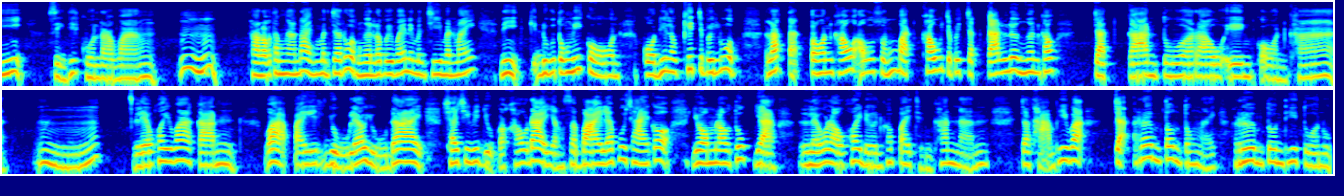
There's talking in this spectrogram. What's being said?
นี่สิ่งที่ควรระวัง อือฮึ ถ้าเราทำงานได้มันจะรวบเงินเราไปไว้ในบัญชีมันไหมนี่ดูตรงนี้โก่อนก่อนที่เราคิดจะไปรวบลัดตัดตอนเขาเอาสมบัติเขาจะไปจัดการเรื่องเงินเขาจัดการตัวเราเองก่อนค่ะ อืมแล้วค่อยว่ากันว่าไปอยู่แล้วอยู่ได้ ใช้ชีวิตอยู่กับเขาได้อย่างสบายแล้วผู้ชายก็ยอมเราทุกอย่าง แล้วเราค่อยเดินเข้าไปถึงขั้นนั้น จะถามพี่ว่าจะเริ่มต้นตรงไหน เริ่มต้นที่ตัวหนู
